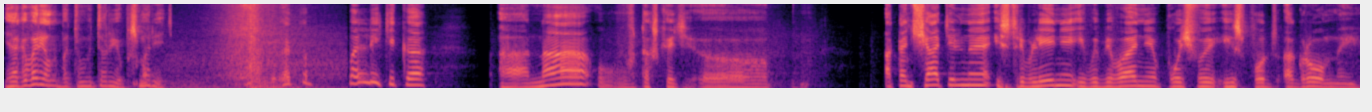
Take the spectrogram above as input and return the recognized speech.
Я говорил об этом в интервью, посмотрите. Это политика, она, так сказать, э, окончательное истребление и выбивание почвы из-под огромной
